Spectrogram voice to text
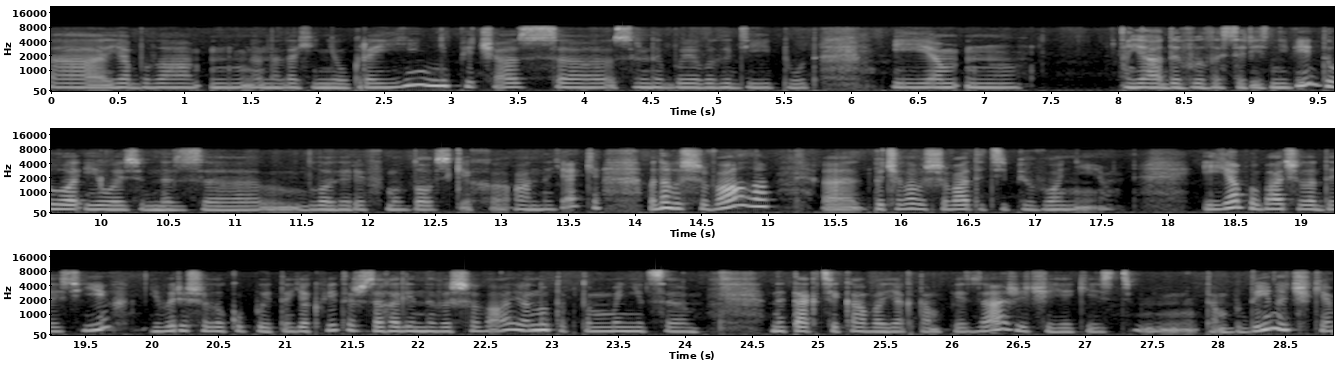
Е, я була на Західній Україні під час е, сильних бойових дій тут. І я дивилася різні відео, і ось одне з блогерів молдовських Анна Які, вона вишивала, почала вишивати ці півонії. І я побачила десь їх і вирішила купити. Я квіти ж взагалі не вишиваю. Ну, тобто мені це не так цікаво, як там пейзажі чи якісь там будиночки.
